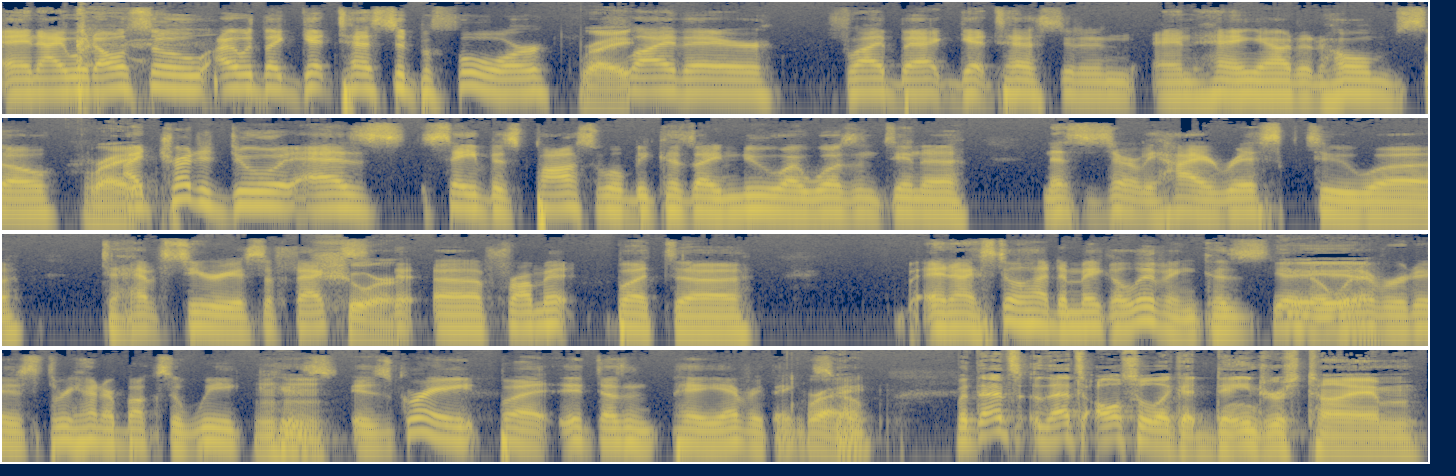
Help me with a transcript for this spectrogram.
And I would also I would like get tested before, Right. fly there, fly back, get tested, and and hang out at home. So Right. I tried to do it as safe as possible because I knew I wasn't in a necessarily high risk to uh, to have serious effects Sure. uh, from it. But uh, and I still had to make a living because Yeah, you know yeah, yeah. whatever it is, three hundred bucks a week Mhm. is is great, but it doesn't pay everything. right. So. But that's that's also like a dangerous time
